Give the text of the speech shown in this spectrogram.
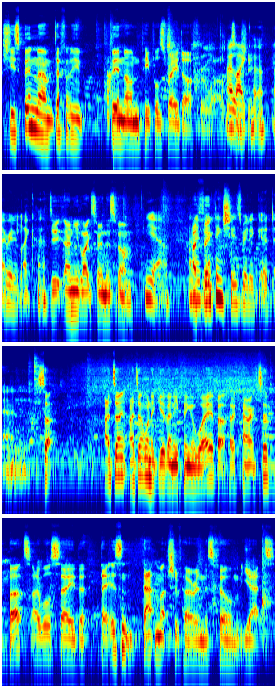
She's been um, definitely been on people's radar for a while. I like she? her. I really like her. Do, and you liked her in this film. Yeah, and I I, I, think- think, she's really good. And So I don't I don't want to give anything away about her character, but I will say that there isn't that much of her in this film yet.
